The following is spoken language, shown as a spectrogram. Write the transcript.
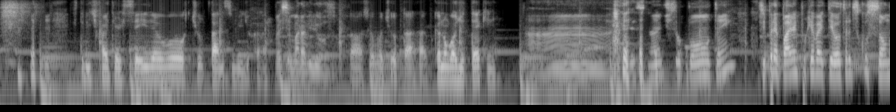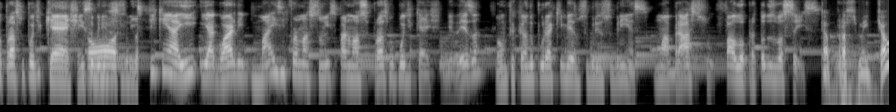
Street Fighter 6 eu vou tiltar nesse vídeo, cara. Vai ser maravilhoso. Nossa, eu vou tiltar, cara, porque eu não gosto de Tekken. Ah, interessante seu ponto, hein? Se preparem porque vai ter outra discussão no próximo podcast, hein, sobrinhos sobrinhos. Fiquem aí e aguardem mais informações para o nosso próximo podcast, beleza? Vamos ficando por aqui mesmo, sobrinhos e sobrinhas. Um abraço, falou para todos vocês. Até a próxima e tchau!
